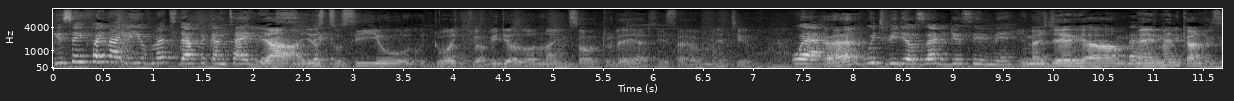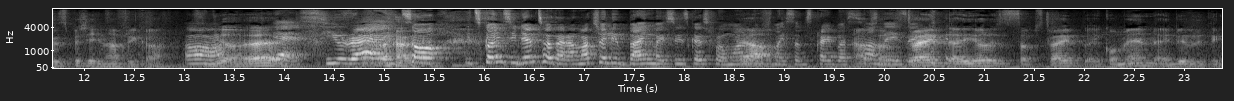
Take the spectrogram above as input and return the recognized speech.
you say finally you've met the African tigers. Yeah, I used to see you to watch your videos online. So today, at least I have met you Where? Eh? Which videos? Where did you see me? in Nigeria, many, many countries, especially in Africa. Yeah, eh. Yes, you're right. so it's coincidental that I'm actually buying my suitcase from one Yeah. of my subscribers. So I amazing. subscribed. I always subscribe. I comment. I do everything.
